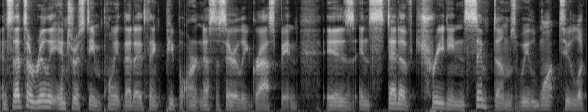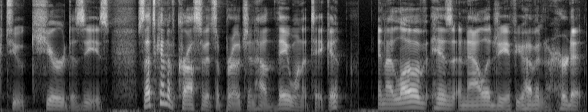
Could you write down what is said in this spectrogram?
And so that's a really interesting point that I think people aren't necessarily grasping is instead of treating symptoms, we want to look to cure disease. So that's kind of CrossFit's approach and how they want to take it. And I love his analogy. If you haven't heard it,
